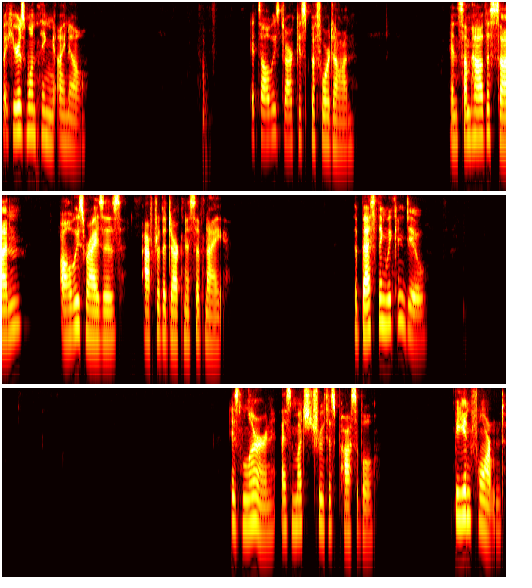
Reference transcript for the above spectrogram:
But here's one thing I know it's always darkest before dawn. And somehow the sun always rises after the darkness of night. The best thing we can do is learn as much truth as possible. Be informed.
